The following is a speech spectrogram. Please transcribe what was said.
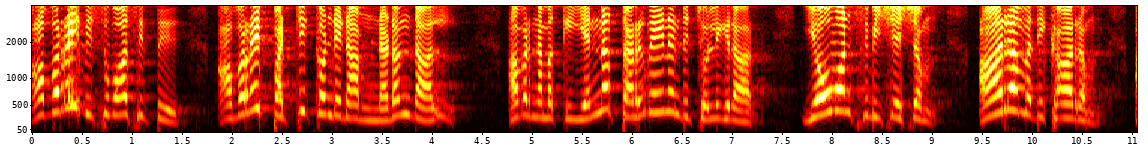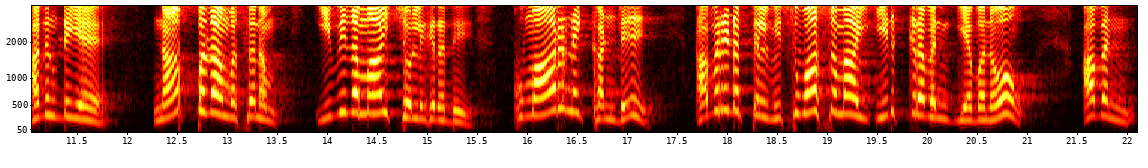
அவரை விசுவாசித்து அவரை பற்றி கொண்டு நாம் நடந்தால் அவர் நமக்கு என்ன தருவேன் என்று சொல்லுகிறார். யோவான் சுவிசேஷம் ஆறாம் அதிகாரம் அதனுடைய நாற்பதாம் வசனம் இவ்விதமாய் சொல்லுகிறது. குமாரனை கண்டு அவரிடத்தில் விசுவாசமாய் இருக்கிறவன் எவனோ அவன்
